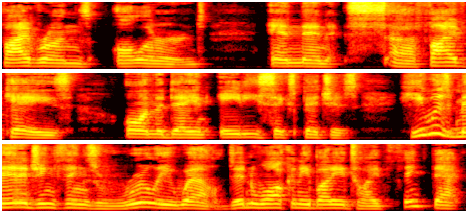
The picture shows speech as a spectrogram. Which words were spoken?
five runs, all earned, and then uh, five Ks on the day and 86 pitches. He was managing things really well. Didn't walk anybody until I think that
